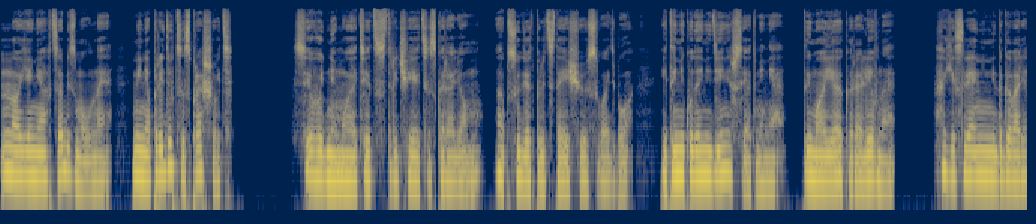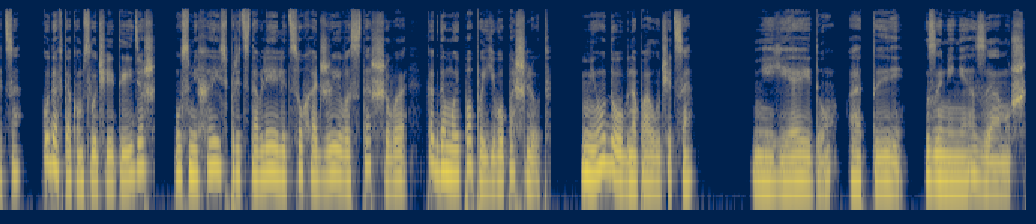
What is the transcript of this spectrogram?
Но я не овца безмолвная. Меня придется спрашивать. Сегодня мой отец встречается с королем обсудят предстоящую свадьбу. И ты никуда не денешься от меня. Ты моя королевна. А если они не договорятся? Куда в таком случае ты идешь? Усмехаясь, представляя лицо Хаджиева-старшего, когда мой папа его пошлют. Неудобно получится. Не я иду, а ты за меня замуж.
